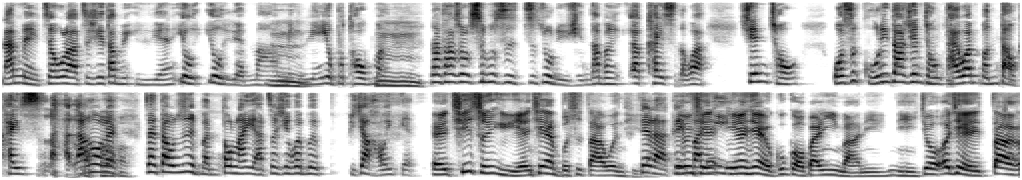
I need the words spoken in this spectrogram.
南美洲啦，这些他们语言又又远嘛，嗯语言又不通嘛。嗯，那他说是不是自助旅行？他们要开始的话，先从我是鼓励他先从台湾本岛开始啦，然后呢，再到日本、东南亚这些会不会比较好一点？诶，其实语言现在不是大问题啊，对了可以因为现因为现在有 Google 翻译嘛，你你就而且大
